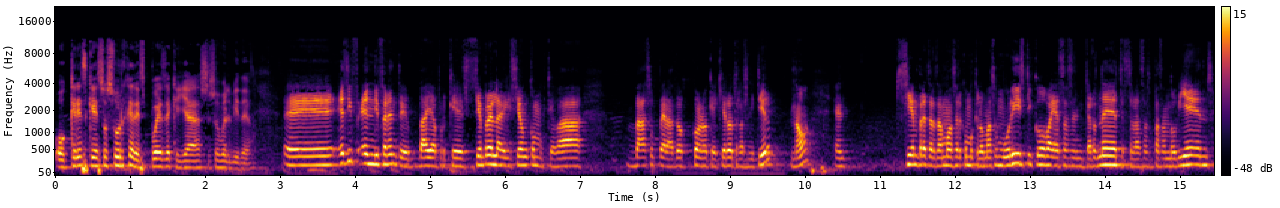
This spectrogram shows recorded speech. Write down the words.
¿O crees que eso surge después de que ya se sube el video? Eh, es dif- en diferente, vaya, porque siempre la edición como que va, va super ad hoc con lo que quiero transmitir, ¿no? En- siempre tratamos de hacer como que lo más humorístico, vaya, estás en internet, te la estás pasando bien, Sí.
